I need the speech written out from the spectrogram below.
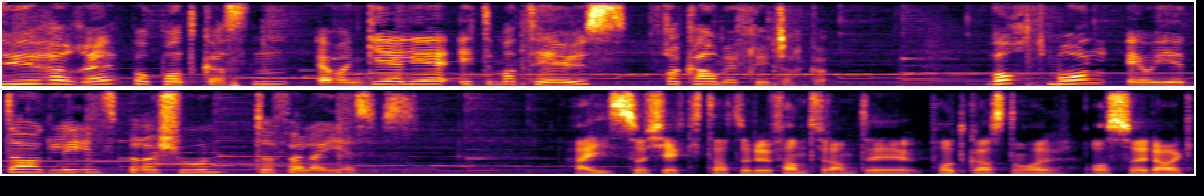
Du hører på podkasten 'Evangeliet etter Matteus' fra Karmøy frikirke. Vårt mål er å gi daglig inspirasjon til å følge Jesus. Hei, så kjekt at du fant fram til podkasten vår også i dag.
